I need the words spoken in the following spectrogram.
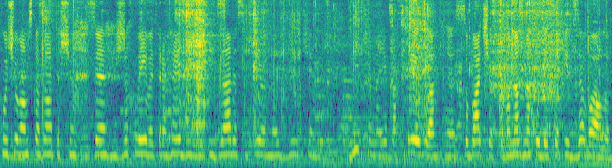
Хочу вам сказати, що це жахлива трагедія. І зараз ще одна з дівчин, дівчина, яка стригла е, собачок, вона знаходиться під завалом.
